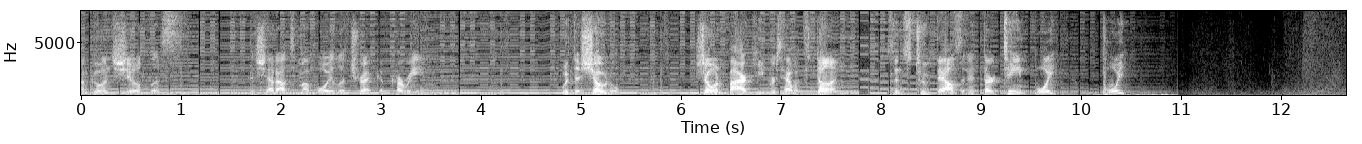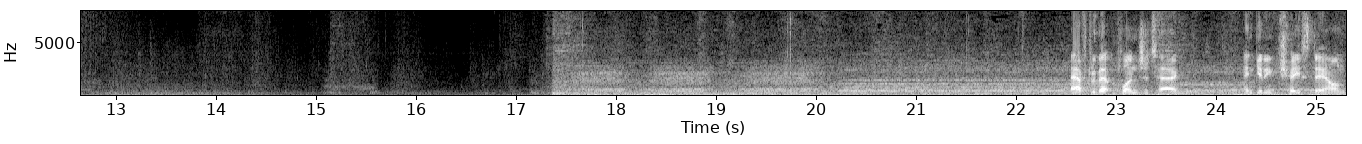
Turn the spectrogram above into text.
I'm going shieldless. And shout out to my boy Lautrec of Carim. With the Shotel. Showing firekeepers how it's done. Since 2013, boy. Boy. After that plunge attack and getting chased down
